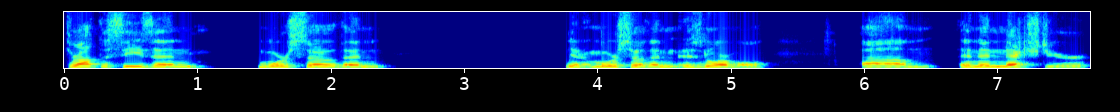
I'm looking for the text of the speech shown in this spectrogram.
throughout the season, more so than you know, more so than is normal. Um, and then next year,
